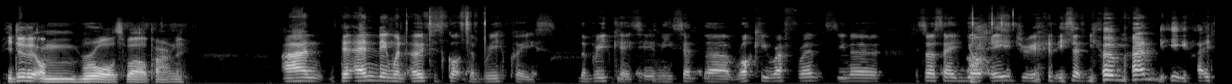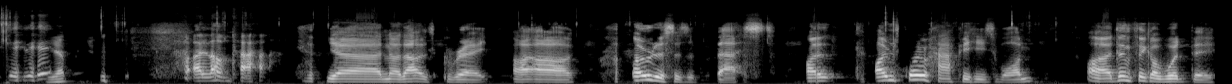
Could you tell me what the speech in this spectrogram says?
He did it on Raw as well, apparently. and the ending when Otis got the briefcase, the briefcase, and he said the Rocky reference. You know, instead of saying "Yo, Adrian," he said "Yo, Mandy." I did it. Yep. I love that. Yeah, no, that was great. Uh, uh, Otis is the best. I I'm so happy he's won. I didn't think I would be,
